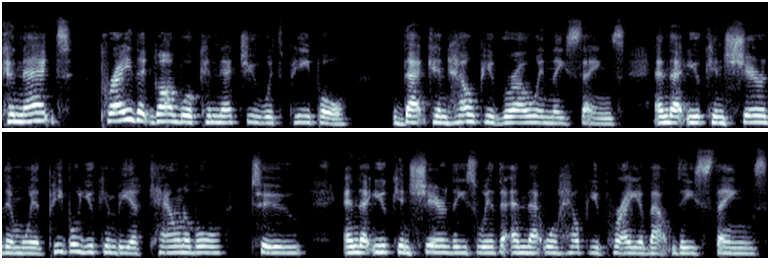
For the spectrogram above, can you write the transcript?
connect, pray that God will connect you with people that can help you grow in these things and that you can share them with people you can be accountable to and that you can share these with and that will help you pray about these things.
